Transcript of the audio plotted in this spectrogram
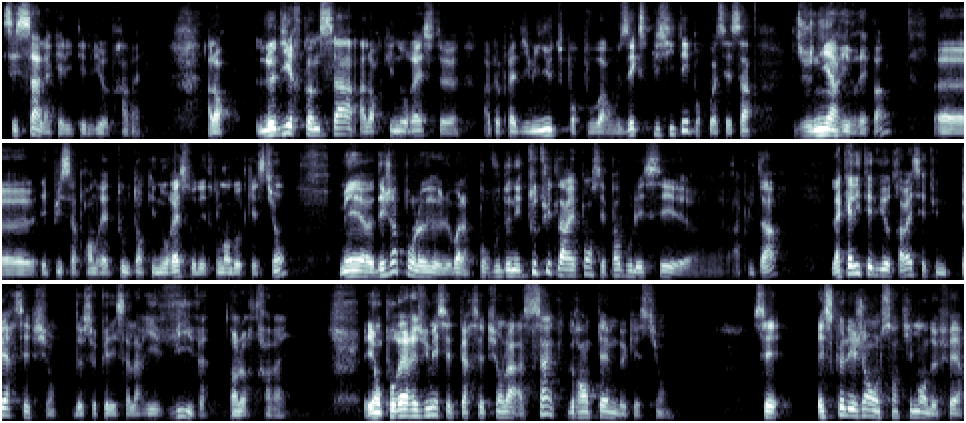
C'est ça la qualité de vie au travail. Alors, le dire comme ça, alors qu'il nous reste euh, à peu près 10 minutes pour pouvoir vous expliciter pourquoi c'est ça, je n'y arriverai pas. Euh, et puis, ça prendrait tout le temps qu'il nous reste au détriment d'autres questions. Mais euh, déjà, pour, le, voilà, pour vous donner tout de suite la réponse et pas vous laisser à plus tard, la qualité de vie au travail, c'est une perception de ce que les salariés vivent dans leur travail. Et on pourrait résumer cette perception-là à cinq grands thèmes de questions. C'est est-ce que les gens ont le sentiment de faire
